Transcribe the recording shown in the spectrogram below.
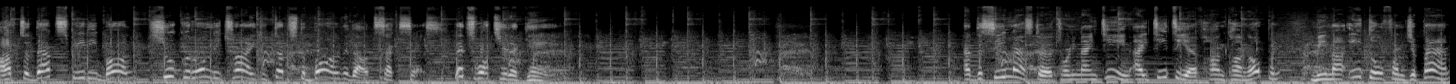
After that speedy ball, Xu could only try to touch the ball without success. Let's watch it again. At the Seamaster 2019 ITTF Hong Kong Open, Mima Ito from Japan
